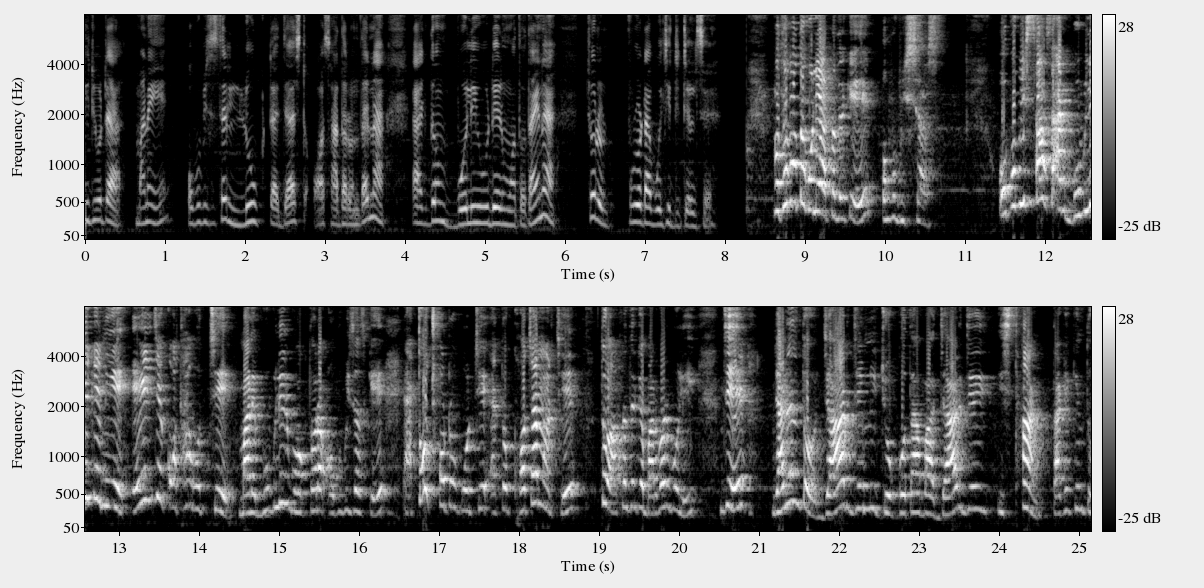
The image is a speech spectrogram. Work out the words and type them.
ভিডিওটা? মানে অপবিশ্বাসের লুকটা জাস্ট অসাধারণ, তাই না? একদম বলিউডের মতো, তাই না? চলুন, পুরোটা বলছি ডিটেলসে প্রথমত বলি আপনাদেরকে অপু বিশ্বাস। অপু বিশ্বাস আর বুবলিকে নিয়ে এই যে কথা হচ্ছে মানে বুবলির ভক্তরা অপু বিশ্বাসকে এত ছোট করছে, এত খচা মারছে, তো আপনাদেরকে বারবার বলি যে জানেন তো, যার যেমনি যোগ্যতা বা যার যেই স্থান, তাকে কিন্তু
